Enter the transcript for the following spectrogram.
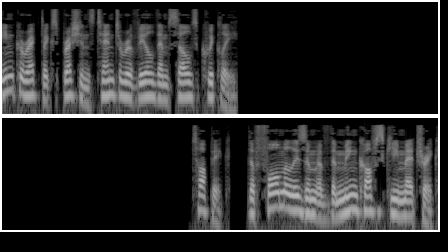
Incorrect expressions tend to reveal themselves quickly. The formalism of the Minkowski metric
